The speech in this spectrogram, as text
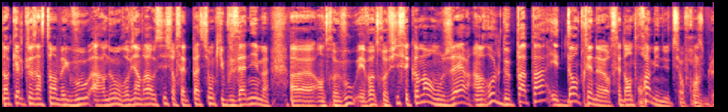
dans quelques instants avec vous, Arnaud. On reviendra aussi sur cette passion qui vous anime entre vous et votre fils et comment on gère un rôle de papa et d'entraîneur. C'est dans trois minutes sur France Bleu.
